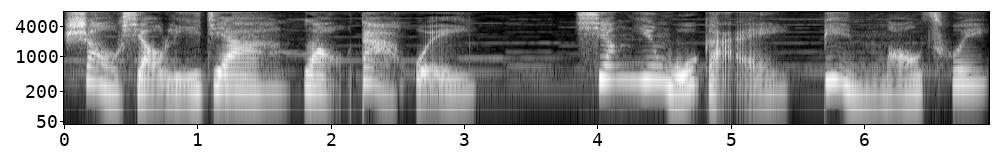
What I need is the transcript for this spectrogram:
少小离家老大回，乡音无改鬓毛衰。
